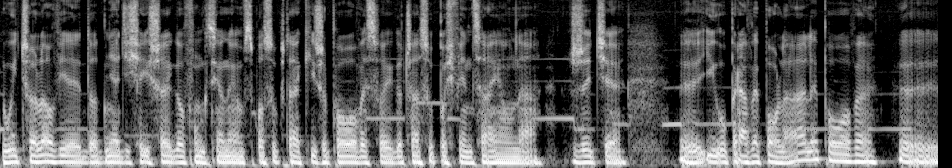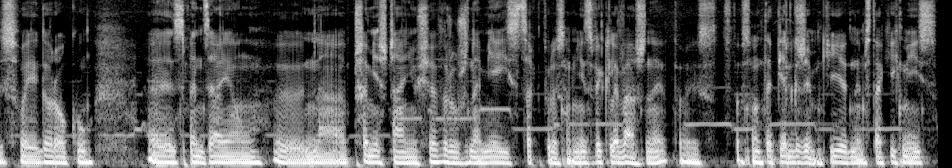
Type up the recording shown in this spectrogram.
Huicholowie do dnia dzisiejszego funkcjonują w sposób taki, że połowę swojego czasu poświęcają na życie y, i uprawę pola, ale połowę y, swojego roku spędzają na przemieszczaniu się w różne miejsca, które są niezwykle ważne. To, jest, to są te pielgrzymki. Jednym z takich miejsc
